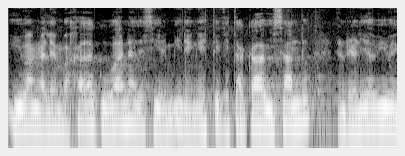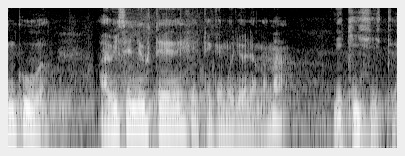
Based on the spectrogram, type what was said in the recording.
y van a la embajada cubana a decir, miren, este que está acá avisando, en realidad vive en Cuba. Avísenle ustedes este que murió la mamá. ¿Y qué hiciste?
